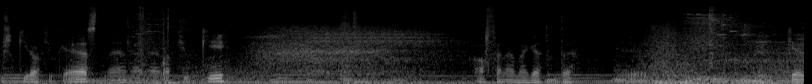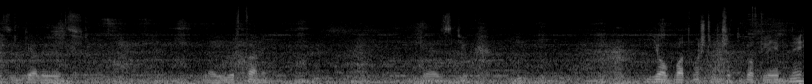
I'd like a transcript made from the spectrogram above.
Most kirakjuk ezt, ne, ne, ne rakjuk ki. A fene megette. Jó. Kezdjük előtt leírtani. Kezdjük. Jobbat most úgyse tudok lépni.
